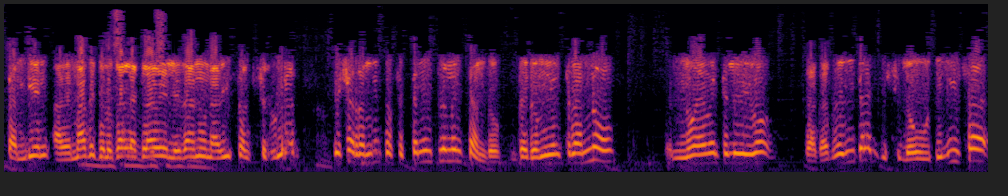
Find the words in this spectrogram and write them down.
también, además de colocar la clave, le dan un aviso al celular. Esas herramientas se están implementando, pero mientras no, nuevamente le digo, tratar de evitar y si lo utiliza,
